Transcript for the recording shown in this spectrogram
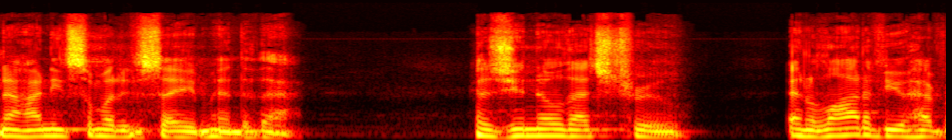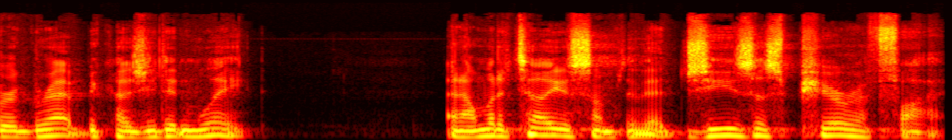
Now, I need somebody to say amen to that because you know that's true. And a lot of you have regret because you didn't wait. And I'm going to tell you something that Jesus purifies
